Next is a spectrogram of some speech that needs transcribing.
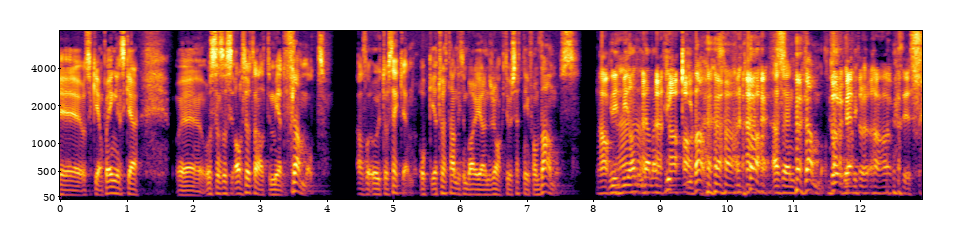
Eh, och så skriver han på engelska. Eh, och sen så avslutar han alltid med framåt. Alltså utropstecken. Och jag tror att han liksom bara gör en rakt översättning från vamos. Ja. Vi vill ha en annan prick i vamos. alltså en framåt. Då är det bättre, ja, precis.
